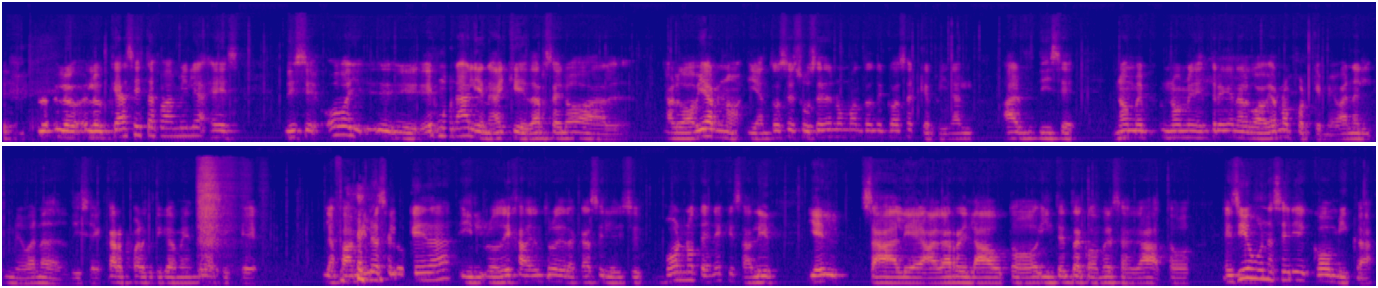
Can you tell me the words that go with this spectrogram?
lo, lo- lo que hace esta familia es, dice, hoy eh, es un alien, hay que dárselo al, al gobierno. Y entonces suceden un montón de cosas que al final dice, no me, no me entreguen al gobierno porque me van a, me van a disecar prácticamente. Así que la familia se lo queda y lo deja dentro de la casa y le dice, vos no tenés que salir. y él sale, agarra el auto, intenta comerse al gato. En sí es una serie cómica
